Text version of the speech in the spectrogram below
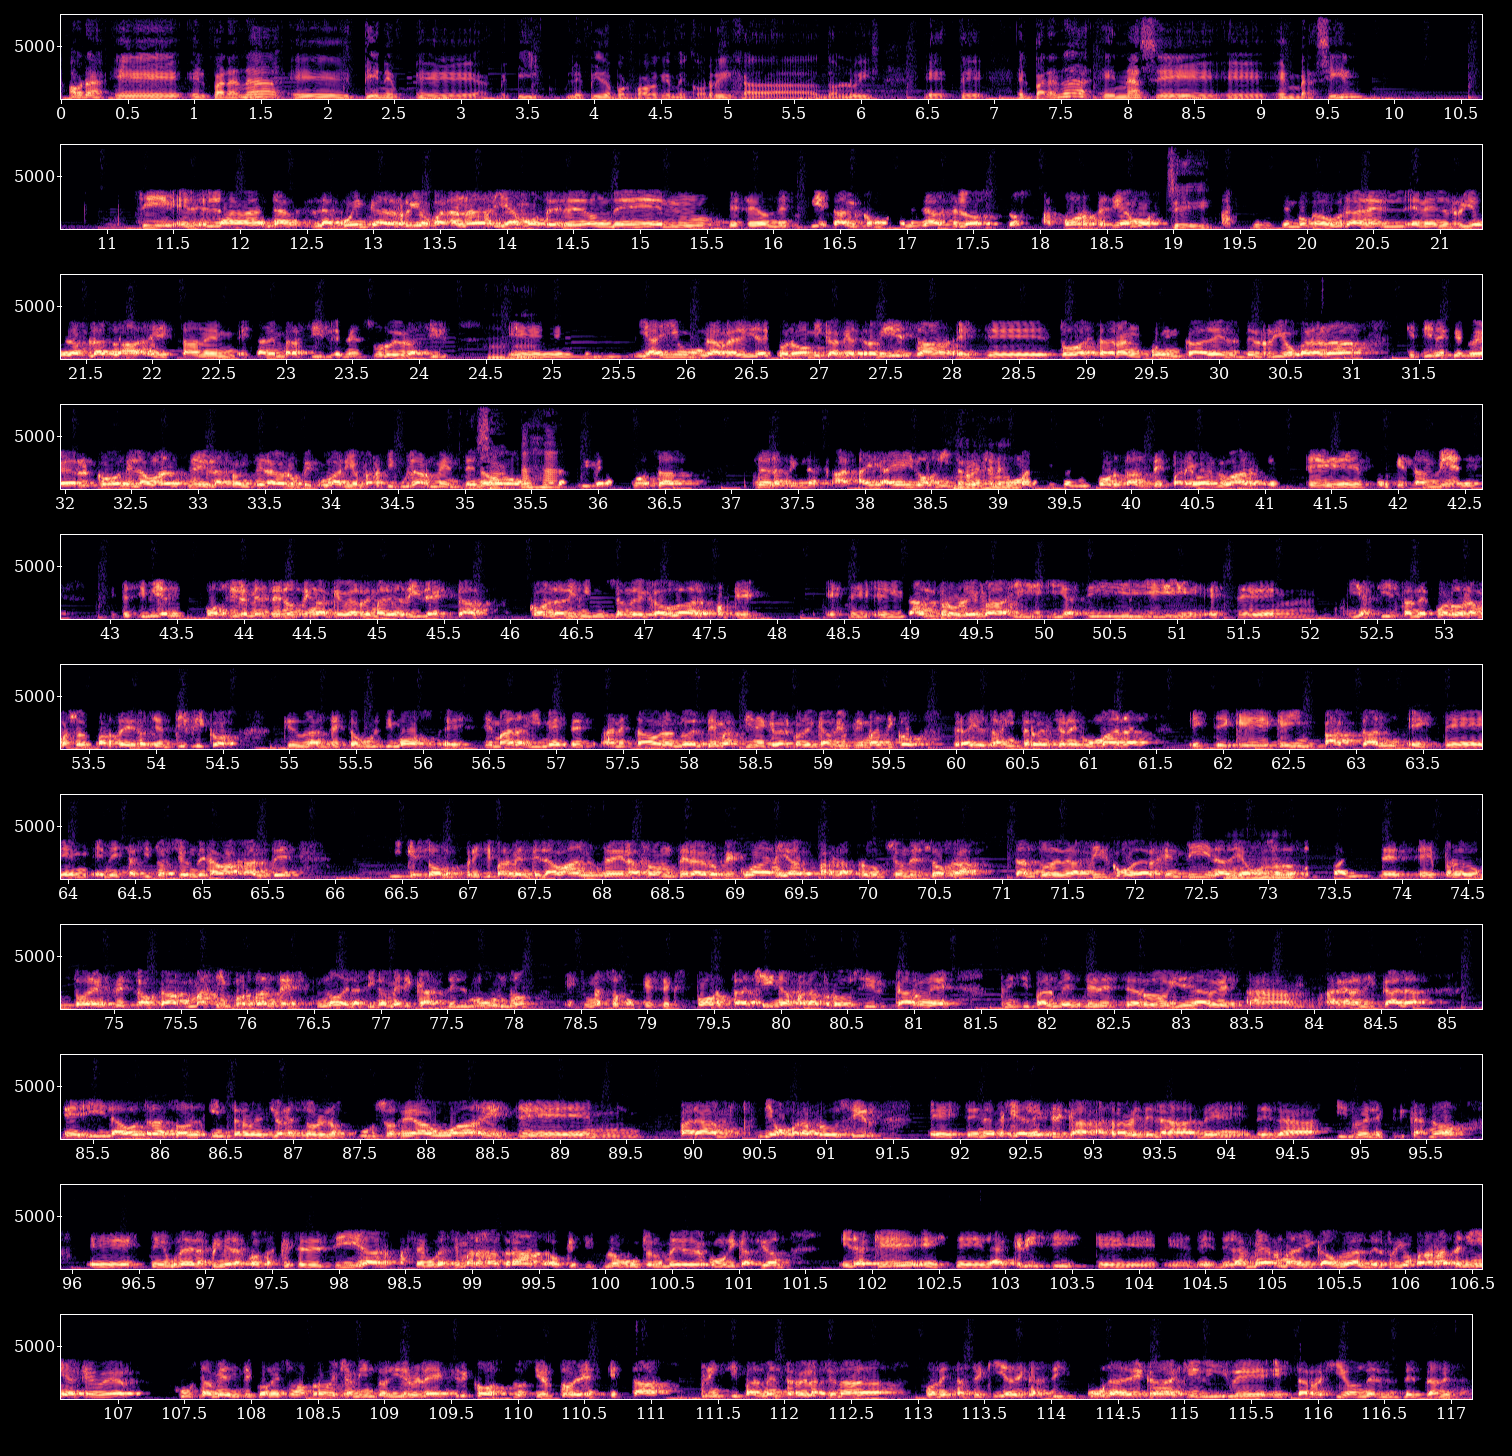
Ahora, eh, el Paraná eh, tiene, eh, le pido por favor que me corrija, don Luis, este, ¿el Paraná nace en Brasil? Sí, la, la, cuenca del río Paraná, digamos, desde donde mm, desde donde empiezan como a generarse los, los aportes, digamos, sí. a desembocadura en el, en el río de la Plata, están en, están en Brasil, en el sur de Brasil. Eh, y hay una realidad económica que atraviesa este, toda esta gran cuenca del, del río Paraná, que tiene que ver con el avance de la frontera agropecuaria particularmente, ¿no? Una de las primeras cosas hay, dos intervenciones humanas que son importantes para evaluar, este, porque también, este, si bien posiblemente no tenga que ver de manera directa con la disminución del caudal, porque este, el gran problema y, así este, y así están de acuerdo la mayor parte de los científicos que durante estos últimos eh, semanas y meses han estado hablando del tema tiene que ver con el cambio climático pero hay otras intervenciones humanas este, que, que impactan este, en esta situación de la bajante y que son principalmente el avance de la frontera agropecuaria para la producción de soja, tanto de Brasil como de Argentina, digamos, son los dos países eh, productores de soja más importantes, no de Latinoamérica, del mundo. Es una soja que se exporta a China para producir carne principalmente de cerdo y de aves a, gran escala. Eh, y la otra son intervenciones sobre los cursos de agua este, para, digamos, para producir este, energía eléctrica a través de, la, de, de las hidroeléctricas, ¿no? Este, una de las primeras cosas que se decía hace algunas semanas atrás, o que circuló mucho en los medios de comunicación, era que este, la crisis que, de, la merma del caudal del río Paraná tenía que ver justamente con esos aprovechamientos hidroeléctricos. Lo cierto es que está principalmente relacionada con esta sequía de casi una década que vive esta región del planeta.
